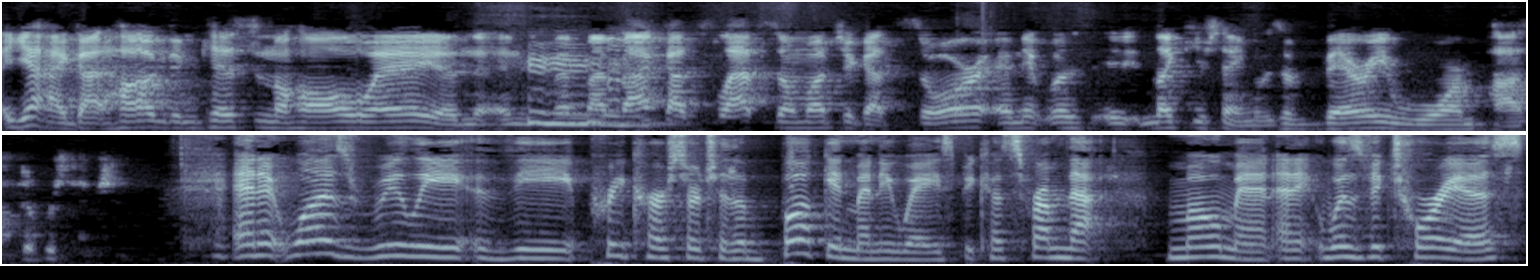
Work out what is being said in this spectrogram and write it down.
yeah, I got hugged and kissed in the hallway, and, and my back got slapped so much it got sore. And it was it, like you're saying, it was a very warm, positive reception. And it was really the precursor to the book in many ways, because from that moment and it was victorious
